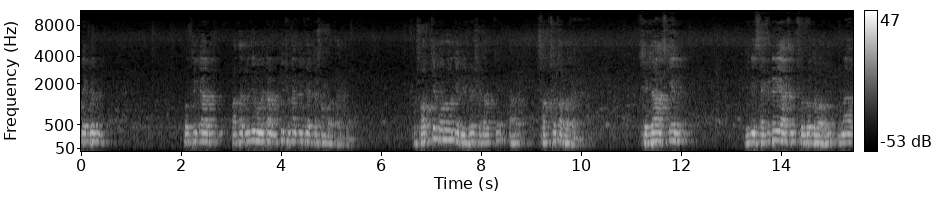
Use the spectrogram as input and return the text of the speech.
দেখবেন পত্রিকার পাতা যদি উল্টান, কিছু না কিছু একটা সংবাদ থাকবে। সবচেয়ে বড় যে বিষয় সেটা হচ্ছে তার স্বচ্ছতা বজায় সেটা আজকের যিনি সেক্রেটারি আছেন সুব্রত বাবু ওনার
